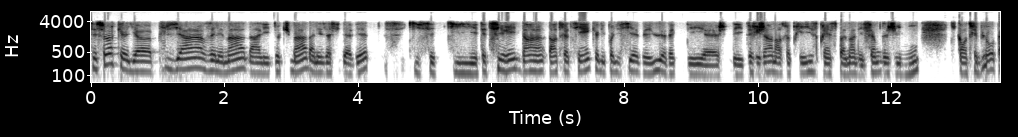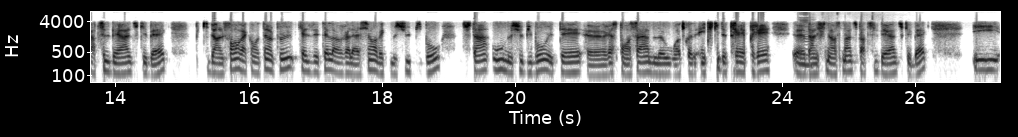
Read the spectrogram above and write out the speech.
c'est sûr qu'il y a plusieurs éléments dans les documents, dans les affidavits, qui, qui étaient tirés d'entretiens que les policiers avaient eus avec des, euh, des dirigeants d'entreprises, principalement des firmes de génie, qui contribuaient au Parti libéral du Québec, qui, dans le fond, racontaient un peu quelles étaient leurs relations avec M. Bibot du temps où M. Bibot était euh, responsable ou en tout cas impliqué de très près euh, mm. dans le financement du Parti libéral du Québec. Et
